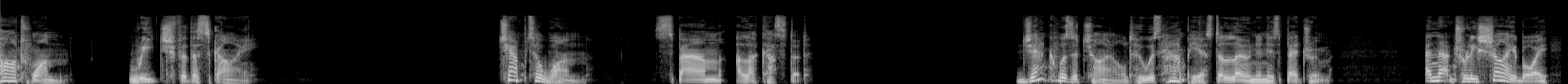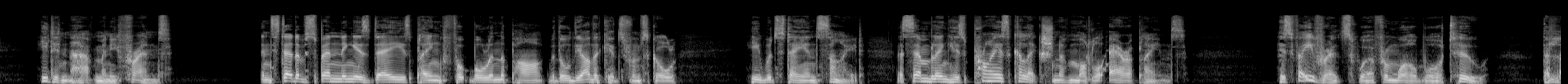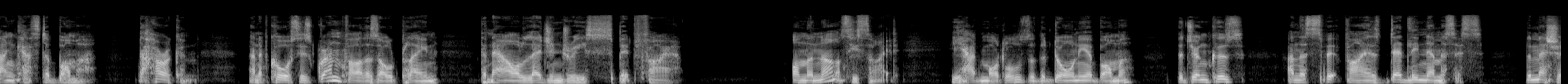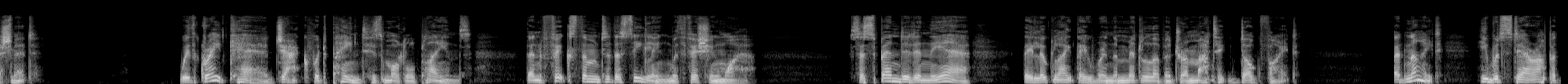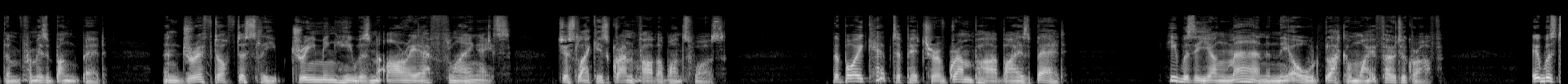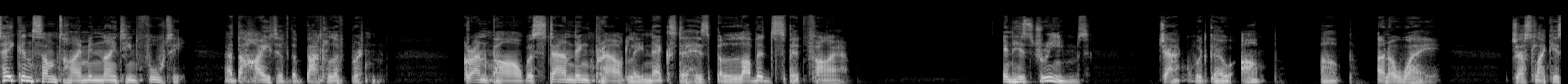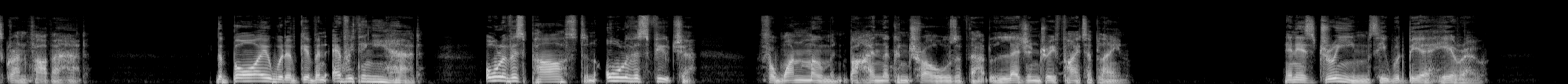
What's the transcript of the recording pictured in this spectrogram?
Part 1 Reach for the Sky. Chapter 1 Spam a la Custard. Jack was a child who was happiest alone in his bedroom. A naturally shy boy, he didn't have many friends. Instead of spending his days playing football in the park with all the other kids from school, he would stay inside, assembling his prize collection of model aeroplanes. His favourites were from World War II the Lancaster bomber, the Hurricane, and of course his grandfather's old plane, the now legendary Spitfire. On the Nazi side, he had models of the Dornier bomber, the Junkers, and the Spitfire's deadly nemesis, the Messerschmitt. With great care, Jack would paint his model planes, then fix them to the ceiling with fishing wire. Suspended in the air, they looked like they were in the middle of a dramatic dogfight. At night, he would stare up at them from his bunk bed and drift off to sleep dreaming he was an RAF flying ace, just like his grandfather once was. The boy kept a picture of Grandpa by his bed. He was a young man in the old black and white photograph. It was taken sometime in 1940, at the height of the Battle of Britain. Grandpa was standing proudly next to his beloved Spitfire. In his dreams, Jack would go up, up, and away, just like his grandfather had. The boy would have given everything he had, all of his past and all of his future, for one moment behind the controls of that legendary fighter plane. In his dreams, he would be a hero.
